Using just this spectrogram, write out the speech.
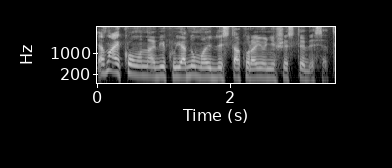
Я знаю, якого вона віку, я думаю, десь так у районі 60.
